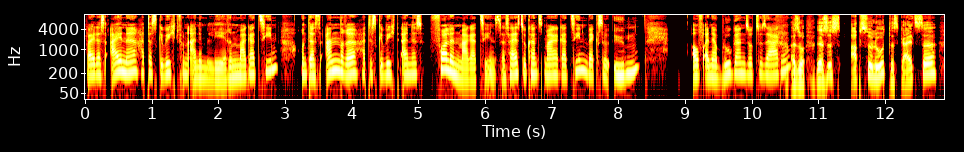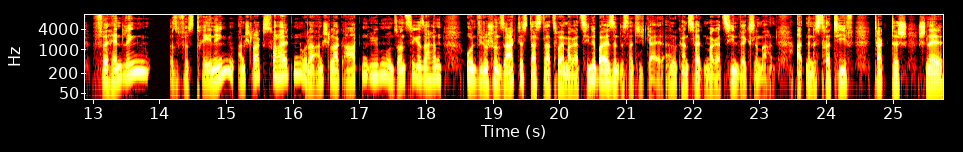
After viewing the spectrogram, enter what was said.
weil das eine hat das Gewicht von einem leeren Magazin und das andere hat das Gewicht eines vollen Magazins. Das heißt, du kannst Magazinwechsel üben auf einer Blue Gun sozusagen. Also das ist absolut das Geilste für Handling, also fürs Training, Anschlagsverhalten oder Anschlagarten üben und sonstige Sachen. Und wie du schon sagtest, dass da zwei Magazine bei sind, ist natürlich geil. Du kannst halt einen Magazinwechsel machen. Administrativ, taktisch, schnell.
